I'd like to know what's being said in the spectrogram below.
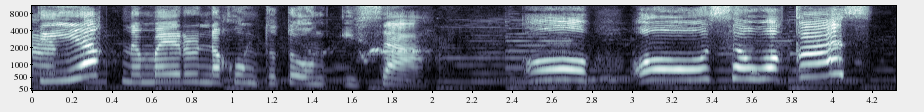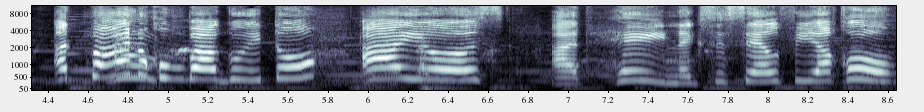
Tiyak na mayroon akong totoong isa. Oh, oh, sa wakas! At paano kung bago ito? Ayos! At hey, nagsiselfie ako.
